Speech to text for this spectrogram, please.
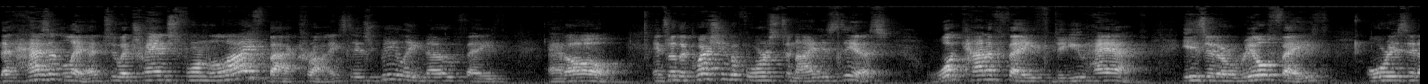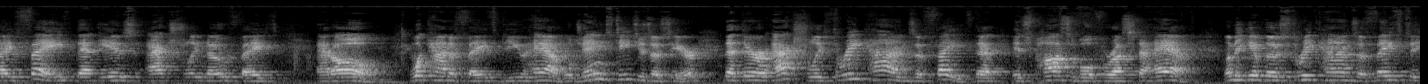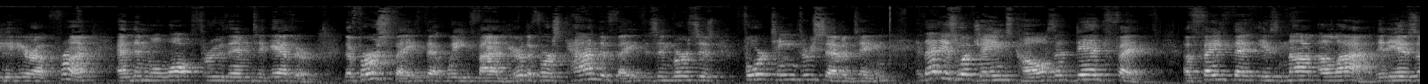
that hasn't led to a transformed life by Christ is really no faith at all. And so the question before us tonight is this What kind of faith do you have? Is it a real faith, or is it a faith that is actually no faith at all? What kind of faith do you have? Well, James teaches us here that there are actually three kinds of faith that it's possible for us to have. Let me give those three kinds of faith to you here up front, and then we'll walk through them together. The first faith that we find here, the first kind of faith, is in verses 14 through 17, and that is what James calls a dead faith, a faith that is not alive. It is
